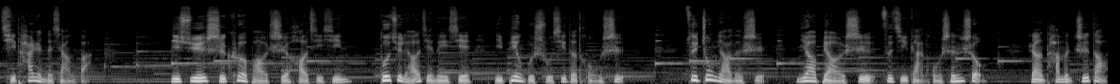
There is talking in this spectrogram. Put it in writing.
其他人的想法。你需时刻保持好奇心，多去了解那些你并不熟悉的同事。最重要的是，你要表示自己感同身受，让他们知道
